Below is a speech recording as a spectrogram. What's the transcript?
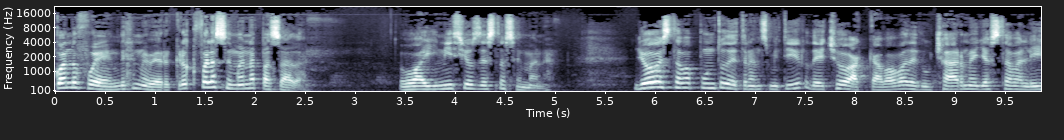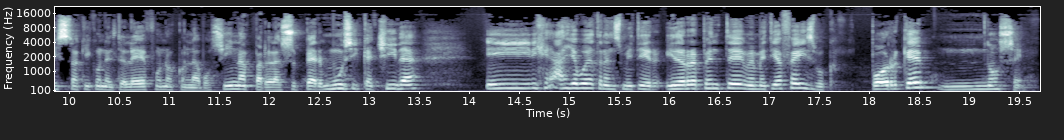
¿Cuándo fue? Déjenme ver, creo que fue la semana pasada, o a inicios de esta semana. Yo estaba a punto de transmitir, de hecho acababa de ducharme, ya estaba listo aquí con el teléfono, con la bocina para la super música chida, y dije, ah, ya voy a transmitir, y de repente me metí a Facebook. ¿Por qué? No sé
